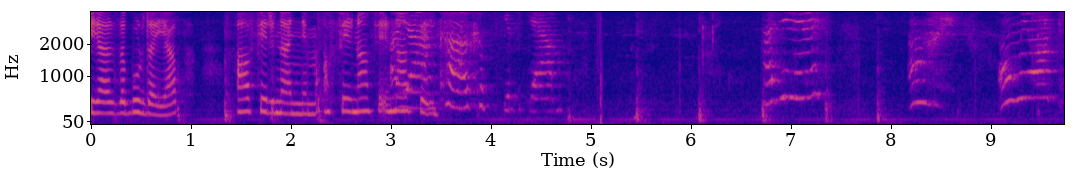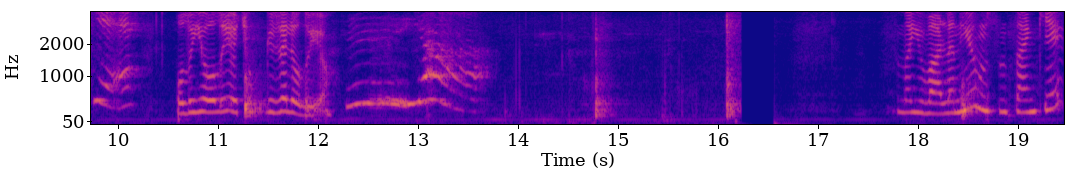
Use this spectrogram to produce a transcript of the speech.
Biraz da burada yap. Aferin anneme. Aferin aferin Ayağa aferin. kalkıp yapacağım. Hadi. Ay, olmuyor ki. Oluyor oluyor. Çok güzel oluyor. Ya. Sıla yuvarlanıyor musun sanki?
